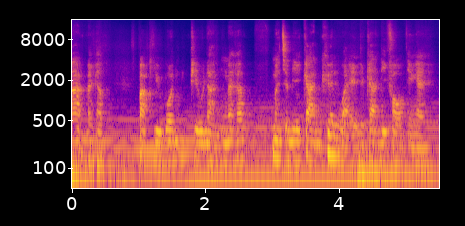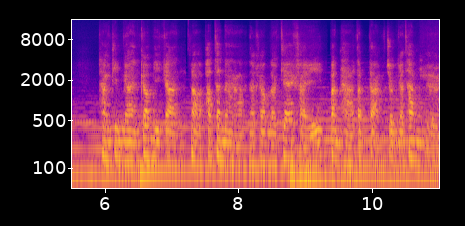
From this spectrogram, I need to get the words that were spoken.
มากนะครับ ปักอยู่บนผิวหนังนะครับ มันจะมีการเคลื่อนไหวหรือการดีฟอร์มยังไง ทางทีมงานก็มีการาพัฒนานะครับ และแก้ไขปัญหาต่างๆ จนกระทั่งเออ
